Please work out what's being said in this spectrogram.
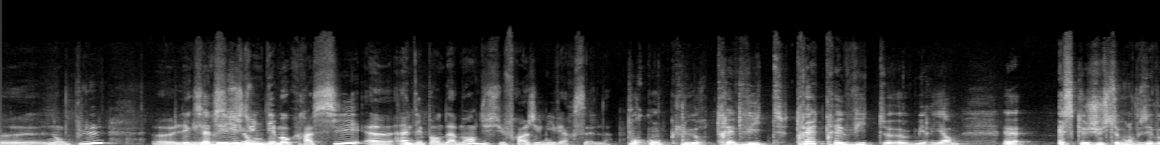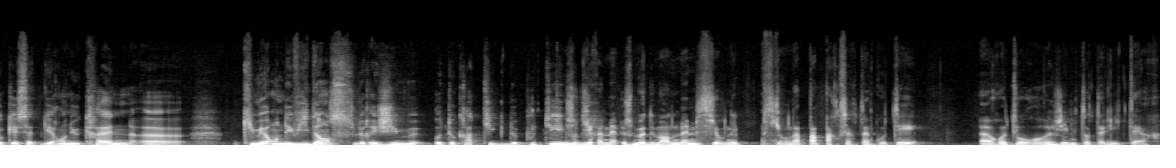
non plus euh, l'exercice d'une démocratie euh, indépendamment du suffrage universel. Pour conclure très vite, très très vite, euh, Myriam, est-ce que justement vous évoquez cette guerre en Ukraine qui met en évidence le régime autocratique de Poutine Je, dirais même, je me demande même si on n'a si pas par certains côtés un retour au régime totalitaire.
